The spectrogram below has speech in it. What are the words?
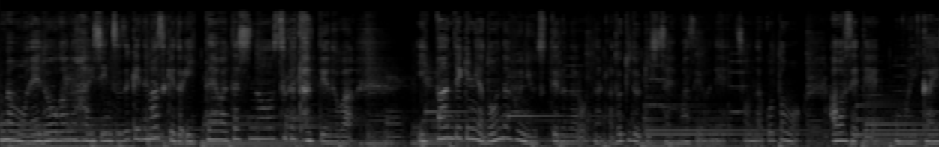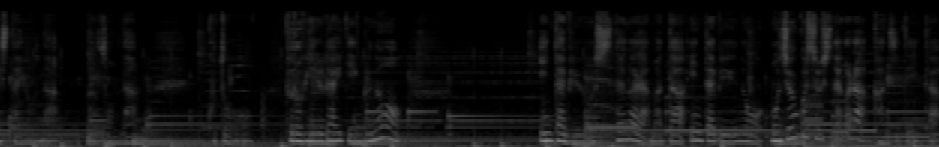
今もね動画の配信続けてますけど一体私の姿っていうのは一般的にはどんな風に映ってるんだろう？なんかドキドキしちゃいますよねそんなことも合わせて思い返したよプロフィールライティングのインタビューをしながらまたインタビューの文字起こしをしながら感じていたっ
